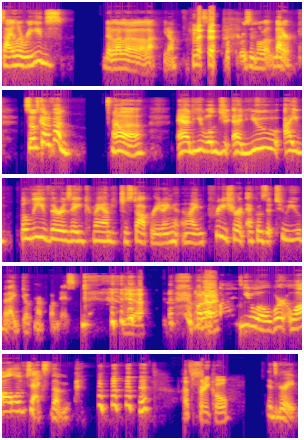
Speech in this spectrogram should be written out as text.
Zaila reads, la, la, la, la, you know, whatever's in the letter. So it's kind of fun. Uh, and you will, and you, I believe there is a command to stop reading, and I'm pretty sure it echoes it to you, but I don't remember what it is. yeah. but Okay. otherwise, you will wall of text them. That's pretty cool. It's great.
